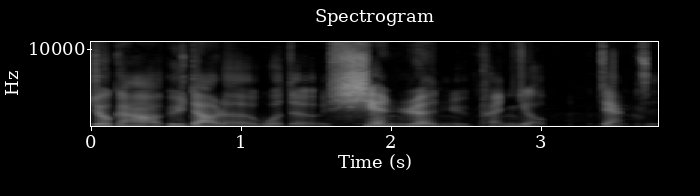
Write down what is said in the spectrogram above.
就刚好遇到了我的现任女朋友，这样子。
